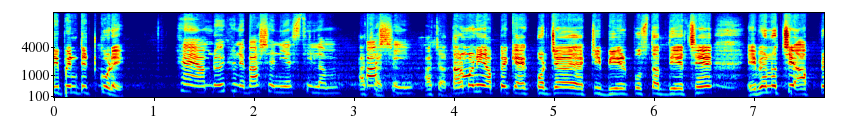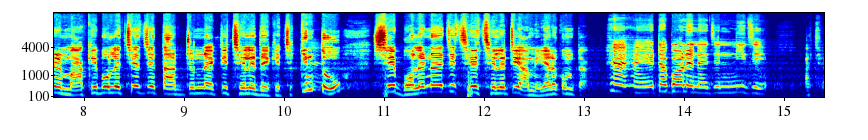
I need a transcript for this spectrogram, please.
ডিপেন্ডেড করে? হ্যাঁ আমরা ওইখানে বাসা নিয়ে এসেছিলাম আচ্ছা আচ্ছা। পাশেই। আচ্ছা তার মানে আপনাকে এক পর্যায়ে একটি বিয়ের প্রস্তাব দিয়েছে এবং হচ্ছে আপনার মাকে বলেছে যে তার জন্য একটি ছেলে দেখেছে। কিন্তু সে বলে না যে সে ছেলেটি আমি এরকমটা? হ্যাঁ হ্যাঁ এটা বলে না যে নিজে। আচ্ছা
